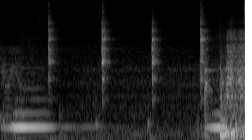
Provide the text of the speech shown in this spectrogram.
here we go.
